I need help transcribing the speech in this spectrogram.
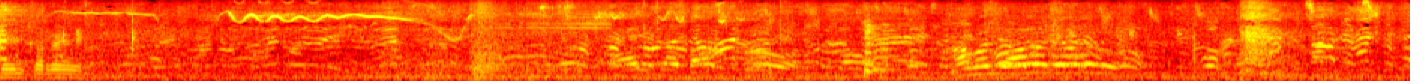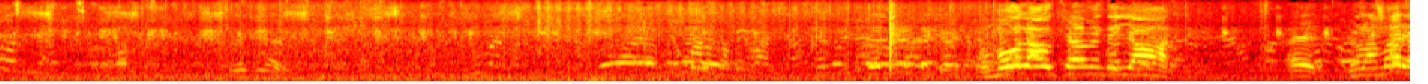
سین کر رہے ہیں۔ مول میں تیار۔ ماری۔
